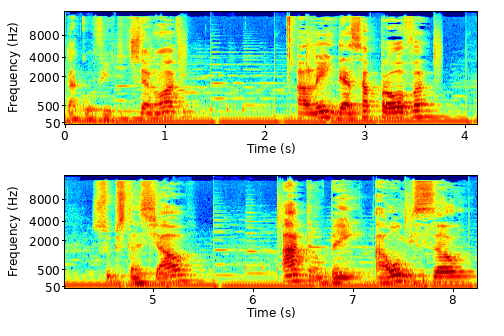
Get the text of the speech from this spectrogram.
da Covid-19. Além dessa prova substancial, há também a omissão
